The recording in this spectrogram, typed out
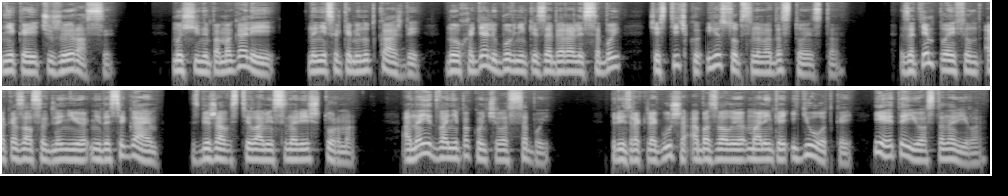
некой чужой расы. Мужчины помогали ей на несколько минут каждый, но уходя, любовники забирали с собой частичку ее собственного достоинства. Затем Плейфилд оказался для нее недосягаем, сбежав с телами сыновей Шторма. Она едва не покончила с собой. Призрак Лягуша обозвал ее маленькой идиоткой, и это ее остановило.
